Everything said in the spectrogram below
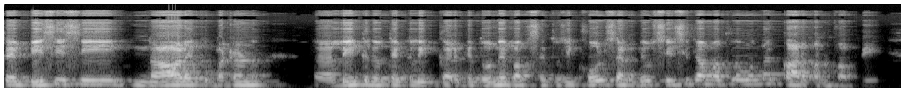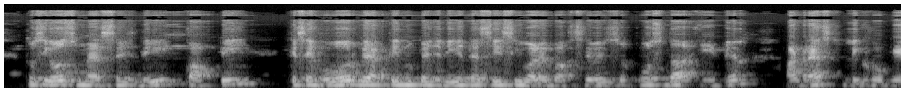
ਤੇ ਬੀਸੀਸੀ ਨਾਲ ਇੱਕ ਬਟਨ ਲਿੰਕ ਦੇ ਉੱਤੇ ਕਲਿੱਕ ਕਰਕੇ ਦੋਨੇ ਬਕਸੇ ਤੁਸੀਂ ਖੋਲ ਸਕਦੇ ਹੋ। ਸੀਸੀ ਦਾ ਮਤਲਬ ਹੁੰਦਾ ਕਾਰਬਨ ਕਾਪੀ ਤੁਸੀਂ ਉਸ ਮੈਸੇਜ ਦੀ ਕਾਪੀ ਕਿਸੇ ਹੋਰ ਵਿਅਕਤੀ ਨੂੰ ਭੇਜਣੀ ਹੈ ਤਾਂ ਸੀਸੀ ਵਾਲੇ ਬਕਸੇ ਵਿੱਚ ਉਸ ਦਾ ਈਮੇਲ ਐਡਰੈਸ ਲਿਖੋਗੇ।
